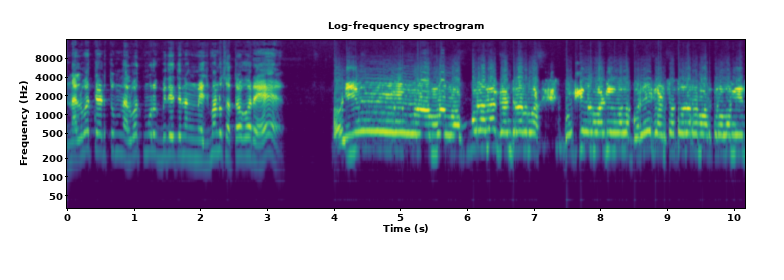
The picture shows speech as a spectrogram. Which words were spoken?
ನಲ್ವತ್ತೆರಡು ತುಂಬ ನಲ್ವತ್ಮೂರಕ್ಕೆ ಬಿದ್ದೈತೆ ನಂಗೆ ಯಜಮಾನ್ರು ಸತ್ತೋಗೋರೆ. ಅಯ್ಯೋ ನಮ್ಮ ಒಬ್ಬರಲ್ಲ ಗಂಡ್ರನ್ನ ಬದುಕಿನ ಮಾಡ್ಲಿಲ್ವಲ್ಲ? ಬರೇ ಗಂಡ್ಸತ್ತೋದಾರ ಮಾಡ್ತಾರಲ್ಲ ನೀನ್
